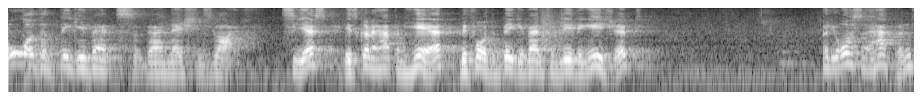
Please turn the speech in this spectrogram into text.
all the big events of their nation's life. So, yes, it's going to happen here before the big event of leaving Egypt. But it also happened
